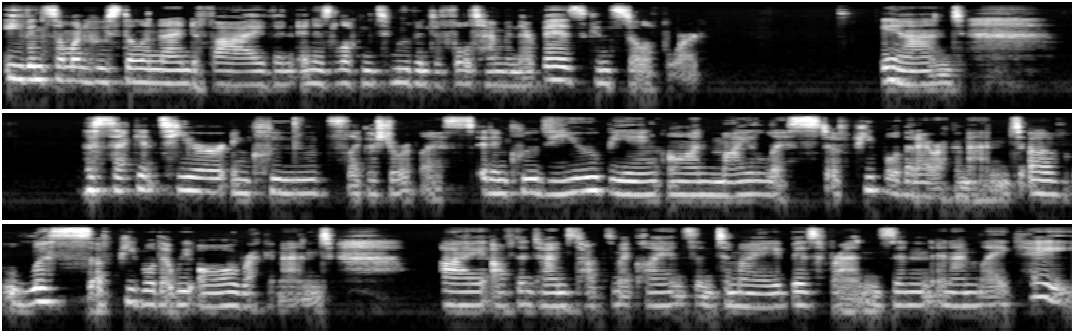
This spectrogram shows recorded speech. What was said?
even someone who's still in nine to five and, and is looking to move into full time in their biz can still afford. And the second tier includes like a short list. It includes you being on my list of people that I recommend, of lists of people that we all recommend. I oftentimes talk to my clients and to my biz friends, and, and I'm like, hey,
